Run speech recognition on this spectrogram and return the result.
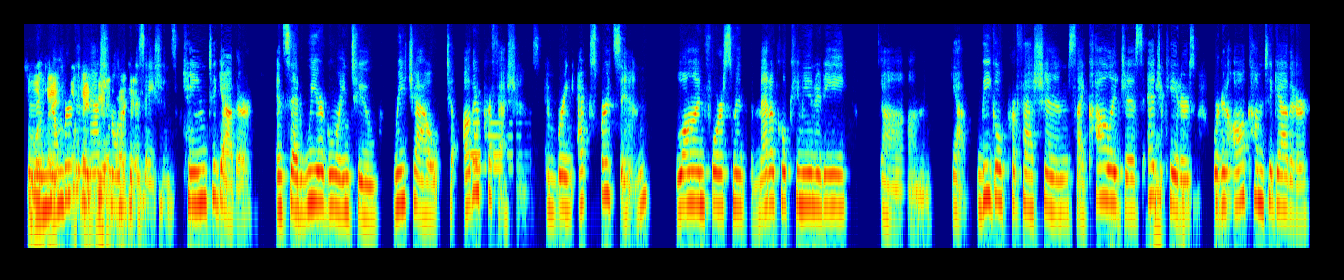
So and a number of international organizations came together and said, We are going to reach out to other professions and bring experts in law enforcement, the medical community, um, yeah, legal profession, psychologists, mm-hmm. educators, we're going to all come together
